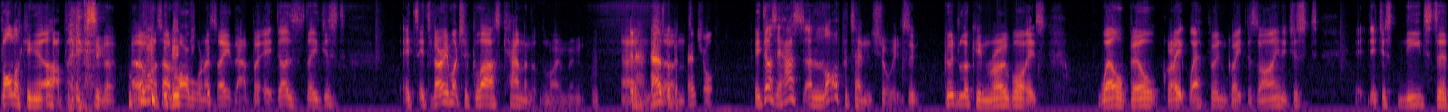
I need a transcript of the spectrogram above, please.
bollocking it up. Basically, I don't want to sound horrible when I say that, but it does. They just it's it's very much a glass cannon at the moment. It And, has the um, potential. It does. It has a lot of potential. It's a good-looking robot. It's well built, great weapon, great design. It just it, it just needs to.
